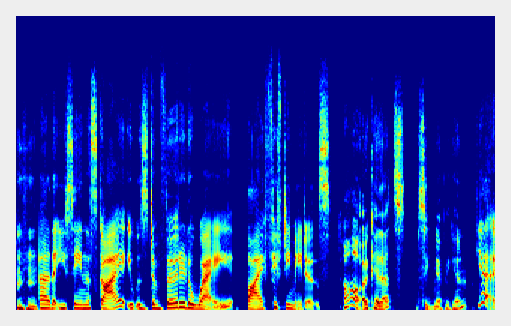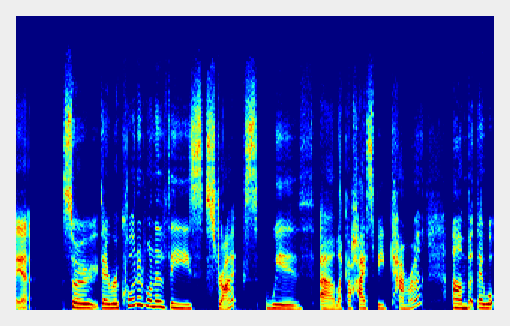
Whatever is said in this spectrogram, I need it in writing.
Mhm. uh, that you see in the sky, it was diverted away by 50 meters. Oh, okay, that's significant. Yeah, yeah. So they recorded one of these strikes with uh, like a high speed camera, um, but they were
